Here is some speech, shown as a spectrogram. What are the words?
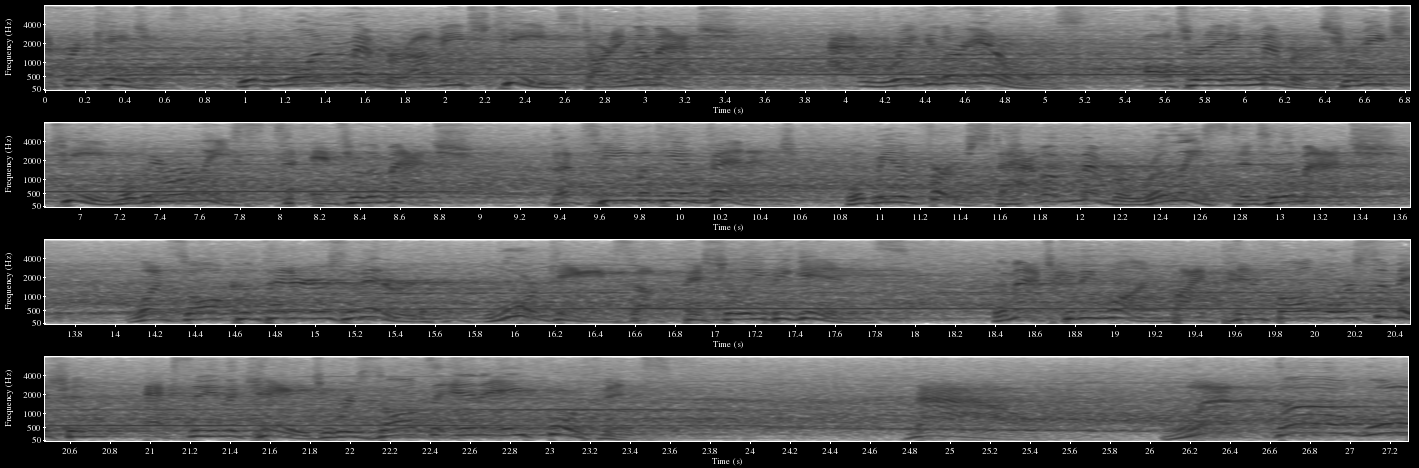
separate cages, with one member of each team starting the match. At regular intervals, alternating members from each team will be released to enter the match. The team with the advantage will be the first to have a member released into the match. Once all competitors have entered, War Games officially begins. The match can be won by pinfall or submission. Exiting the cage will result in a forfeit. Now, let the War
